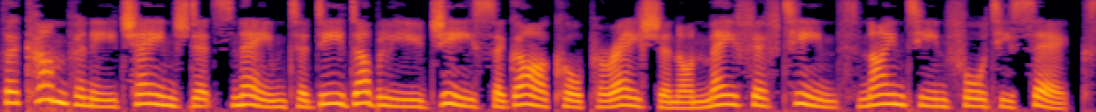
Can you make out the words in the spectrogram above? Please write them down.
The company changed its name to DWG Cigar Corporation on May 15, 1946.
